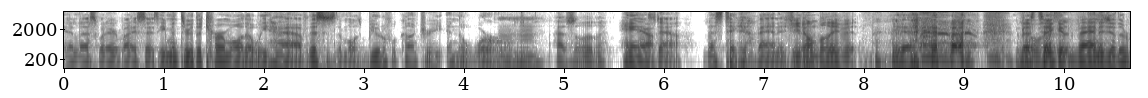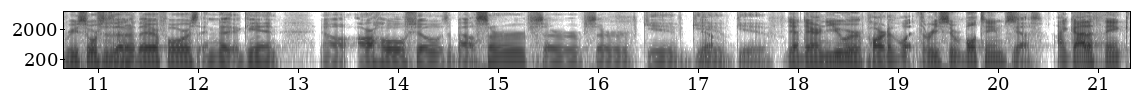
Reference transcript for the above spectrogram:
less what everybody says. Even through the turmoil that we have, this is the most beautiful country in the world, Absolutely. hands down. Let's take advantage. If you don't believe it, Yeah. Let's take visit. advantage of the resources that are there for us. And again, uh, our whole show is about serve, serve, serve, give, give, give. yeah, Darren, you were part of what three Super Bowl teams? Yes. I gotta think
